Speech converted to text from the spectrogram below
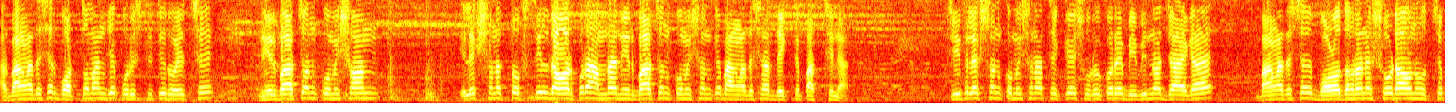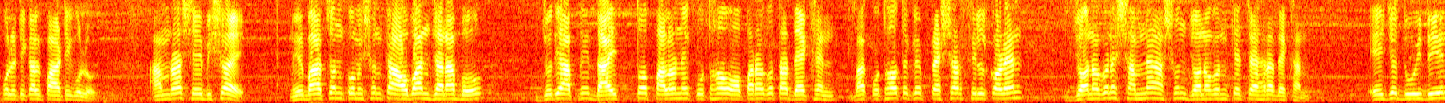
আর বাংলাদেশের বর্তমান যে পরিস্থিতি রয়েছে নির্বাচন কমিশন ইলেকশনের তফসিল দেওয়ার পরে আমরা নির্বাচন কমিশনকে বাংলাদেশ আর দেখতে পাচ্ছি না। চিফ ইলেকশন কমিশনার থেকে শুরু করে বিভিন্ন জায়গায় বাংলাদেশে বড় ধরনের শোডাউন হচ্ছে পলিটিক্যাল পার্টিগুলোর আমরা সে বিষয়ে নির্বাচন কমিশনকে আহ্বান জানাব, যদি আপনি দায়িত্ব পালনে কোথাও অপারগতা দেখেন বা কোথাও থেকে প্রেশার ফিল করেন, জনগণের সামনে আসুন, জনগণকে চেহারা দেখান। এই যে দুই দিন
